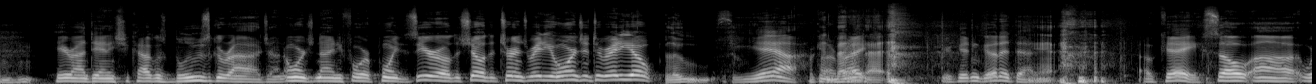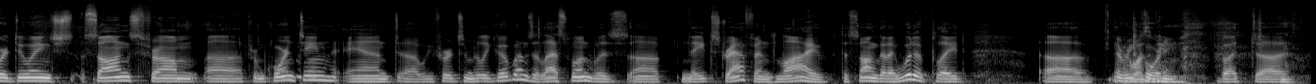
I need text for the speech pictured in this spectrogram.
Mm-hmm. Here on Danny Chicago's Blues Garage on Orange 94.0, the show that turns Radio Orange into radio. Blues. Yeah. We're getting all better right. at that. You're getting good at that. yeah. Okay, so uh, we're doing sh- songs from uh, from quarantine, and uh, we've heard some really good ones. The last one was uh, Nate Straffon live, the song that I would have played uh, a recording, but uh,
